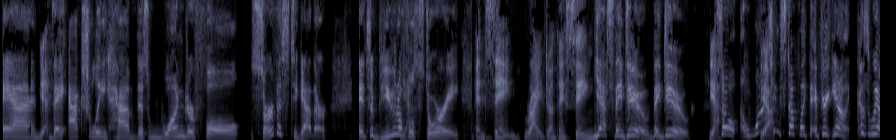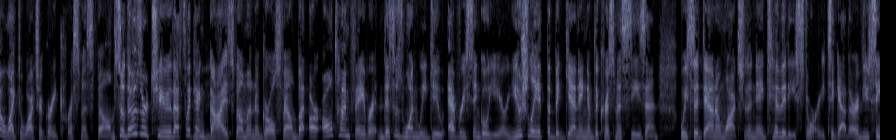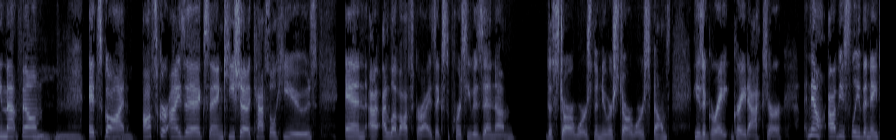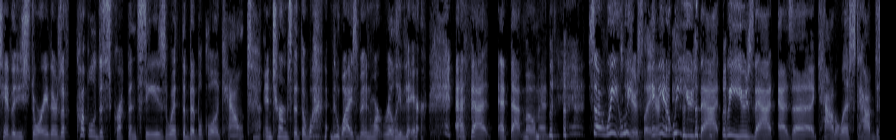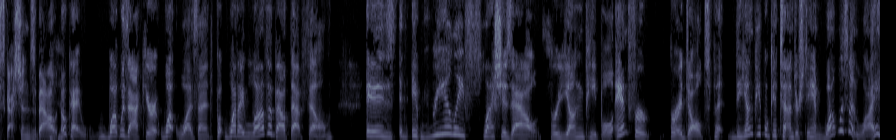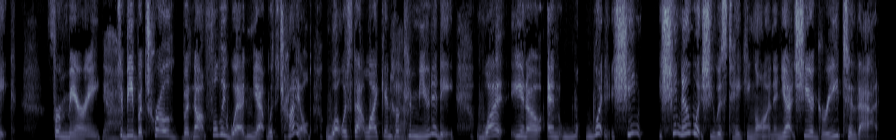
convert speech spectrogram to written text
and yes. they actually have this wonderful service together. It's a beautiful yeah. story. And sing, right? Don't they sing? Yes, they do. They do. Yeah. So uh, watching yeah. stuff like that, if you're, you know, cause we all like to watch a great Christmas film. So those are two, that's like mm-hmm. a guy's film and a girl's film, but our all time favorite, and this is one we do every single year, usually at the beginning of the Christmas season, we sit down and watch the nativity story together. Have you seen that film? Mm-hmm. It's got mm-hmm. Oscar Isaacs and Keisha Castle Hughes. And I love Oscar Isaacs. Of course, he was in, um, the Star Wars, the newer Star Wars films. He's a great, great actor. Now, obviously the nativity story, there's a couple of discrepancies with the biblical account in terms that the, the wise men weren't really there at that, at that moment. so we, we, and, you know, we use that, we use that as a catalyst to have discussions about, mm-hmm. okay, what was accurate, what wasn't. But what I love about that film is it, it really fleshes out for young people and for for adults, but the young people get to understand what was it like for Mary yeah. to be betrothed, but not fully wed and yet with child. What was that like in her yeah. community? What, you know, and what she, she knew what she was taking on and yet she agreed to that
